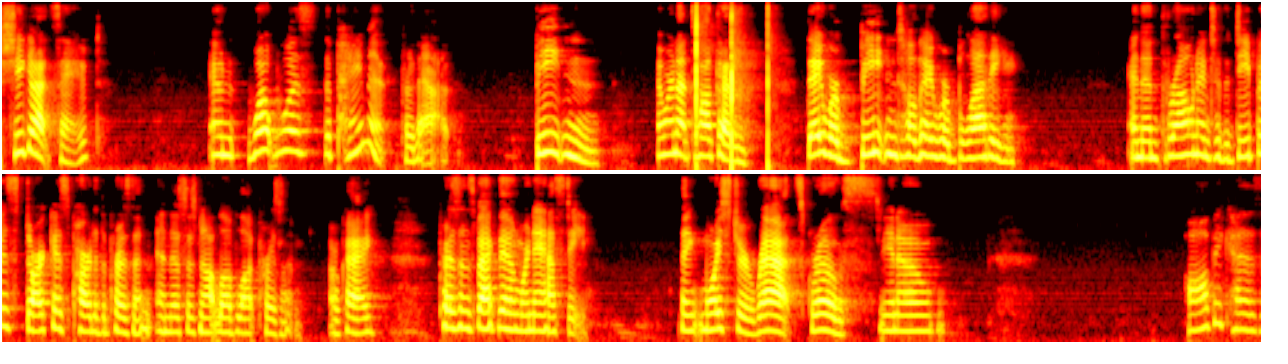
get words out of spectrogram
she got saved. And what was the payment for that? Beaten. And we're not talking, they were beaten till they were bloody and then thrown into the deepest, darkest part of the prison. And this is not Lovelock Prison, okay? Prisons back then were nasty. Think moisture, rats, gross, you know. All because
